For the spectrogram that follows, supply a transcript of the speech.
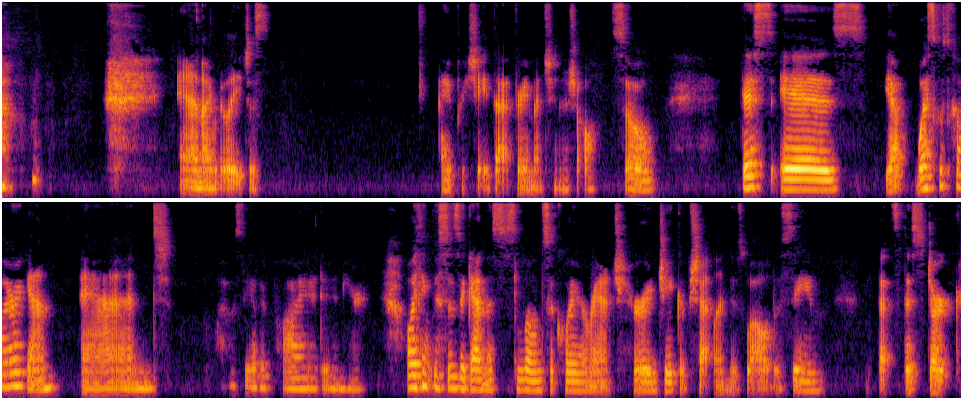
and I really just I appreciate that very much in a shawl so this is yeah West Coast color again and what was the other ply I did in here oh I think this is again this is Lone Sequoia Ranch her Jacob Shetland as well the same that's this dark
